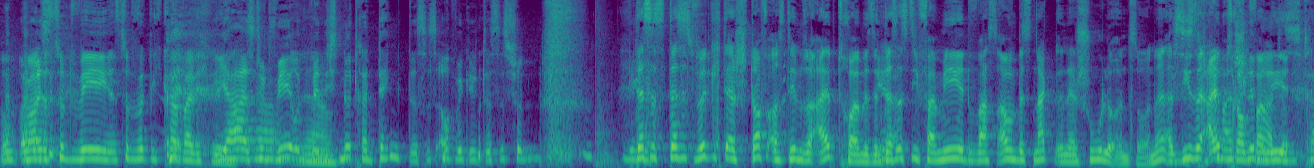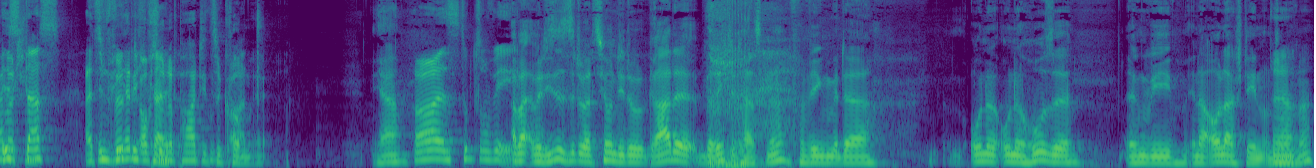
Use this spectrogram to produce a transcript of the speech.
Oh Gott, es tut weh. Es tut wirklich körperlich weh. ja, es tut weh und wenn ich nur dran denke, das ist auch wirklich, das ist schon. Das ist, das ist wirklich der Stoff, aus dem so Albträume sind. Das ist die Familie, du wachst auf und bist nackt in der Schule und so, ne? Also diese Albtraumfamilie ist ist das als in Wirklichkeit. auf so eine Party zu kommen. Ja. Oh, es tut so weh. Aber, aber diese Situation, die du gerade berichtet hast, ne, von wegen mit der ohne, ohne Hose irgendwie in der Aula stehen und Ja. so, ne?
